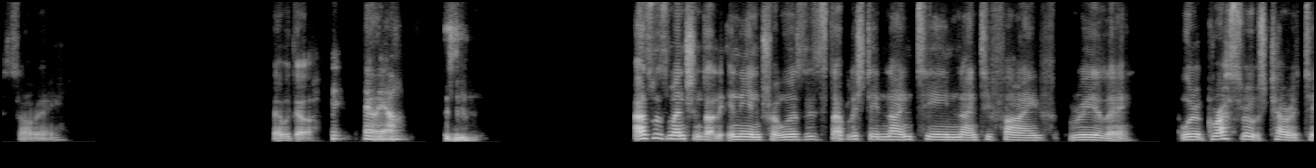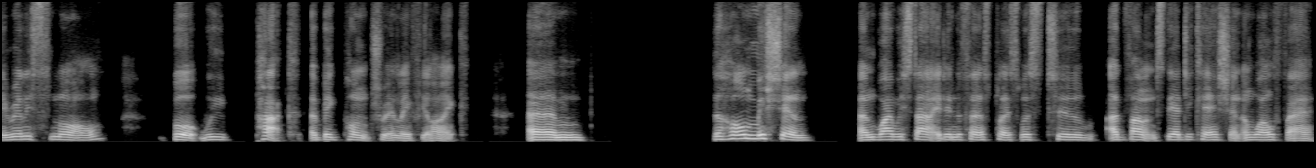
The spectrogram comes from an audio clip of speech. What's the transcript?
Sorry. There we go. There we are. As was mentioned in the intro, was established in 1995, really. We're a grassroots charity, really small, but we pack a big punch, really, if you like. Um, the whole mission and why we started in the first place was to advance the education and welfare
